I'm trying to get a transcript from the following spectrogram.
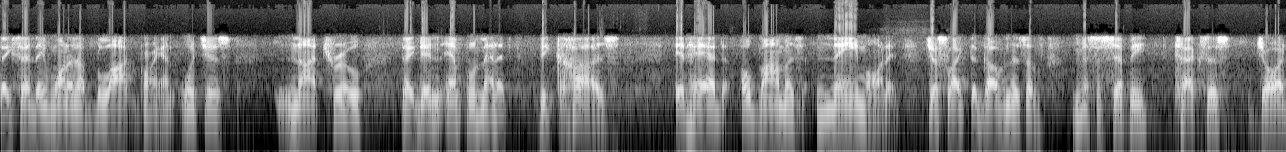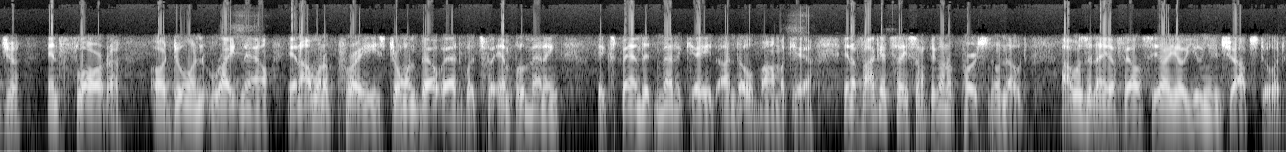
They said they wanted a block grant, which is not true. They didn't implement it because it had Obama's name on it, just like the governors of Mississippi, Texas, Georgia, and Florida are doing right now. And I want to praise John Bell Edwards for implementing expanded Medicaid under Obamacare. And if I could say something on a personal note, I was an AFL CIO union shop steward,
